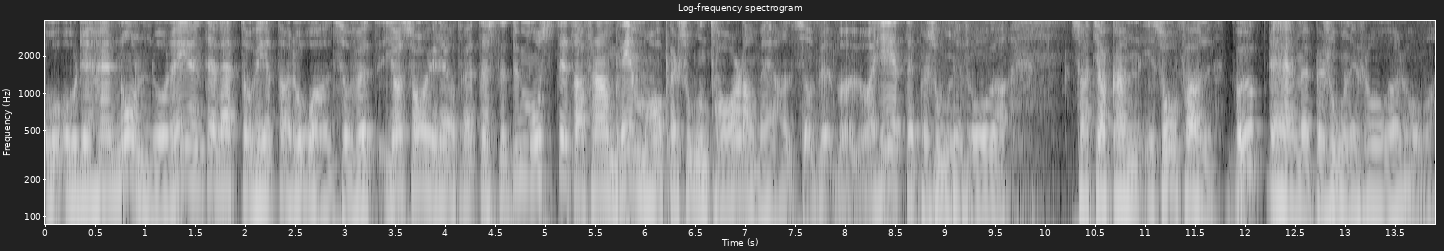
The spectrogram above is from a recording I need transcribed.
Och, och det här någon då, det är ju inte lätt att veta då alltså. För jag sa ju det åt Wetterstedt, du måste ta fram vem har person talat med alltså. V vad heter personen i fråga? Så att jag kan i så fall ta upp det här med personen i fråga då.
